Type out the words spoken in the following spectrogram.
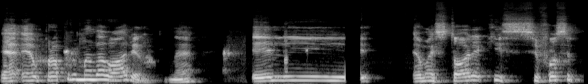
é, é o próprio Mandalorian, né? Ele é uma história que se fosse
